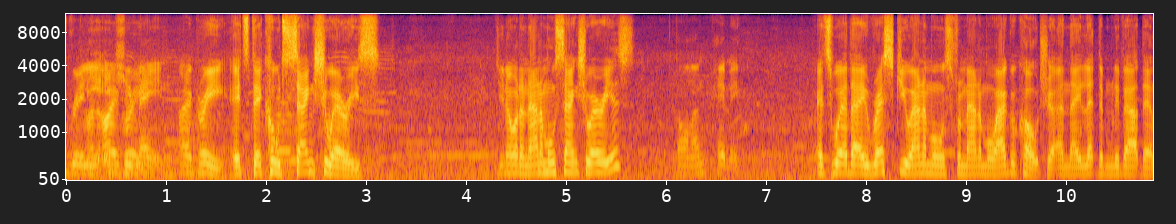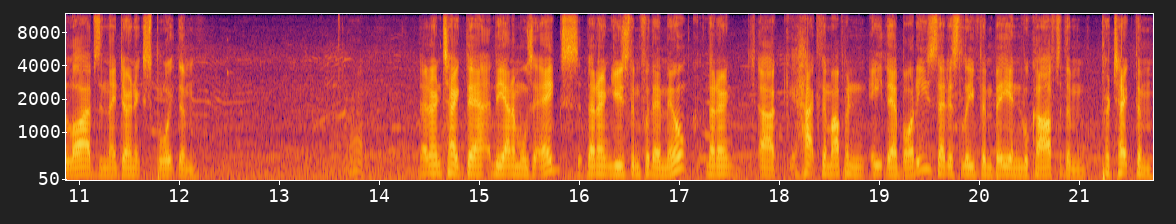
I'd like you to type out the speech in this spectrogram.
really inhumane. Agree. I agree. It's they're called sanctuaries. Do you know what an animal sanctuary is? Go on then, hit me. It's where they rescue animals from animal agriculture and they let them live out their lives and they don't exploit them. They don't take the, the animals' eggs. They don't use them for their milk. They don't uh, hack them up and eat their bodies. They just leave them be and look after them, protect them.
